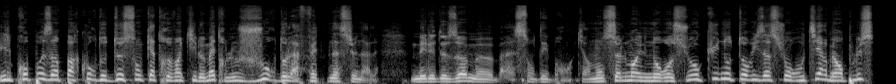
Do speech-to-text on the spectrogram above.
ils proposent un parcours de 280 km le jour de la fête nationale. Mais les deux hommes euh, bah, sont des branques. Hein. Non seulement ils n'ont reçu aucune autorisation routière, mais en plus,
